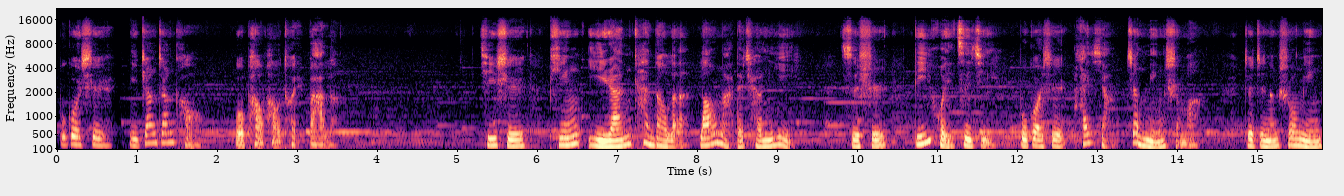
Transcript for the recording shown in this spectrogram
不过是你张张口，我跑跑腿罢了。其实平已然看到了老马的诚意，此时诋毁自己，不过是还想证明什么？这只能说明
